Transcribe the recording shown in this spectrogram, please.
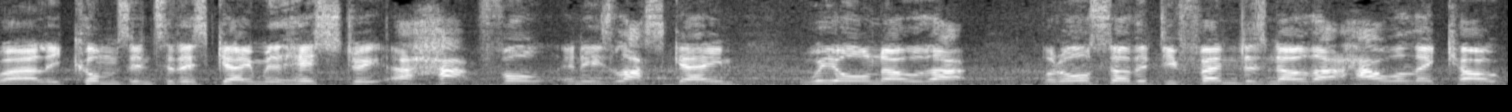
Well, he comes into this game with history, a hatful in his last game. We all know that, but also the defenders know that. How will they cope?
